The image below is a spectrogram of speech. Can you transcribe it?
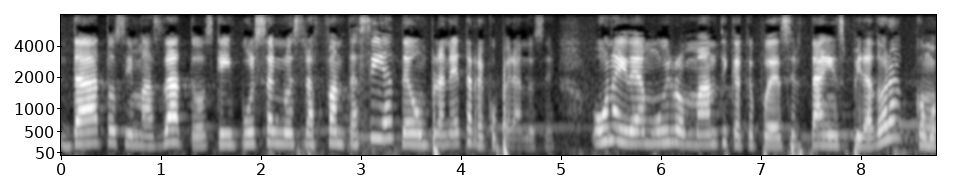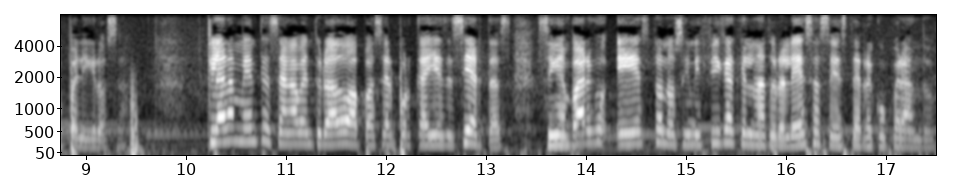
Datos y más datos que impulsan nuestra fantasía de un planeta recuperándose. Una idea muy romántica que puede ser tan inspiradora como peligrosa. Claramente se han aventurado a pasear por calles desiertas, sin embargo, esto no significa que la naturaleza se esté recuperando.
